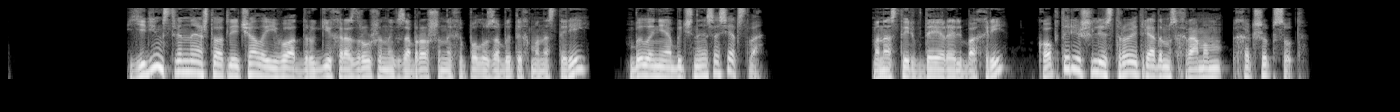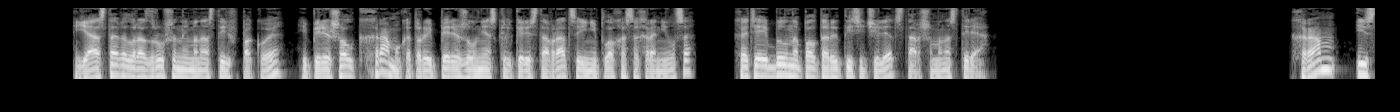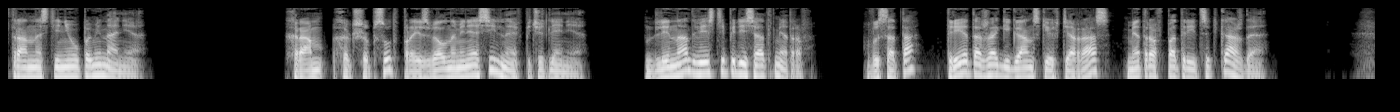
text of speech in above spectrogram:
Единственное, что отличало его от других разрушенных, заброшенных и полузабытых монастырей, было необычное соседство. Монастырь в Дейр-эль-Бахри копты решили строить рядом с храмом Хатшепсут. Я оставил разрушенный монастырь в покое и перешел к храму, который пережил несколько реставраций и неплохо сохранился, хотя и был на полторы тысячи лет старше монастыря. Храм и странности неупоминания. Храм Хатшепсут произвел на меня сильное впечатление. Длина 250 метров. Высота — три этажа гигантских террас, метров по 30 каждая.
